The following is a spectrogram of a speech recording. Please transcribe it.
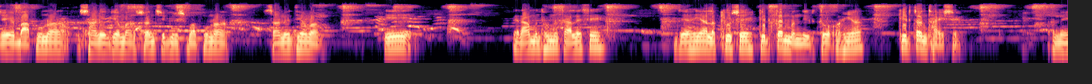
જે બાપુના સાનિધ્યમાં, સંત શ્રી ગિરીશ બાપુના સાનિધ્યમાં, એ રામધૂન ચાલે છે. જે અહીંયા લખ્યું છે કીર્તન મંદિર, તો અહીંયા કીર્તન થાય છે. અને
